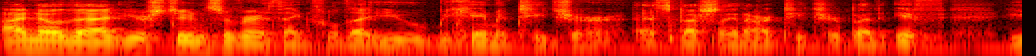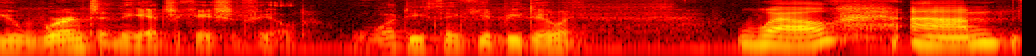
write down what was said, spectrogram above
I know that your students are very thankful that you became a teacher, especially an art teacher. But if you weren't in the education field, what do you think you'd be doing? Well, um,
